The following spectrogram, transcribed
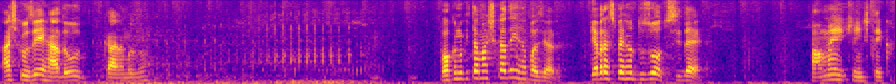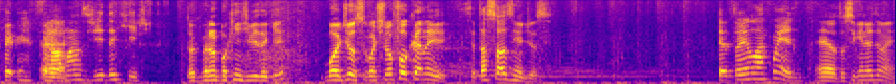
Acho que eu usei errado, ô caramba, viu? Foca no que tá machucado aí, rapaziada. Quebra as pernas dos outros, se der. Calma aí, que a gente tem que pe- recuperar É. umas vidas aqui. Tô recuperando um pouquinho de vida aqui. Boa, Dilson, continua focando aí. Você tá sozinho, Dilson. Eu tô indo lá com ele. É, eu tô seguindo ele também.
